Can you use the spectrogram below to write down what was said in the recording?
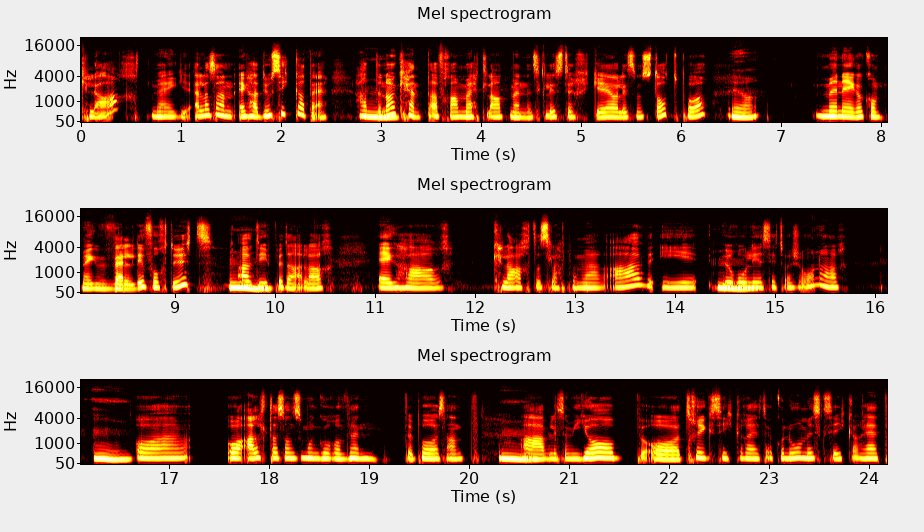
klart meg Eller sånn, jeg hadde jo sikkert det. Hadde Mm. nok henta fram et eller annet menneskelig styrke og liksom stått på. Ja. Men jeg har kommet meg veldig fort ut Mm. av dype daler. Jeg har klart å slappe mer av i Mm. urolige situasjoner. Mm. Og, og alt er sånn som man går og venter på. sant? Mm. Av liksom jobb og trygg sikkerhet, økonomisk sikkerhet,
